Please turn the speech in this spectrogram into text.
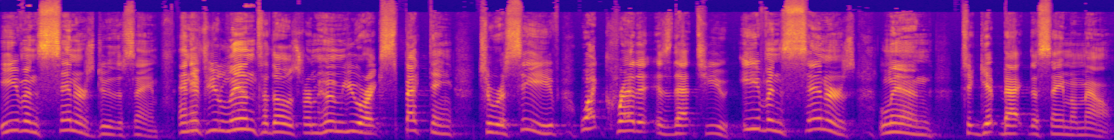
Even sinners do the same. And if you lend to those from whom you are expecting to receive, what credit is that to you? Even sinners lend to get back the same amount.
